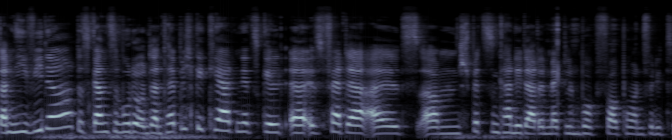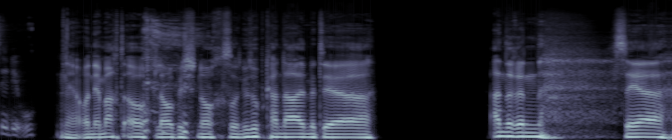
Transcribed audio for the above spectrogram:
Dann nie wieder. Das Ganze wurde unter den Teppich gekehrt und jetzt gilt, äh, ist, fährt er als ähm, Spitzenkandidat in Mecklenburg-Vorpommern für die CDU. Ja, und er macht auch, glaube ich, noch so einen YouTube-Kanal mit der anderen sehr,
